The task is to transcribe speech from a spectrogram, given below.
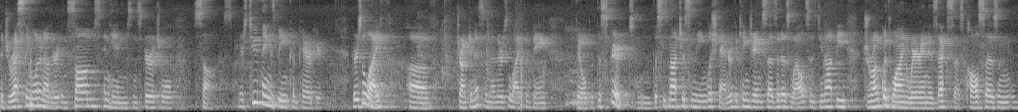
addressing one another in psalms and hymns and spiritual songs. There's two things being compared here there's a life of drunkenness, and then there's a life of being filled with the Spirit. And this is not just in the English Standard, the King James says it as well. It says, Do not be drunk with wine wherein is excess. Paul says in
